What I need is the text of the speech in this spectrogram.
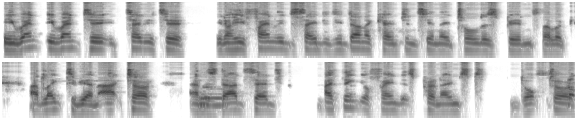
he went he went to tell you to you know he finally decided he'd done accountancy, and they told his parents that look, I'd like to be an actor, and mm. his dad said, I think you'll find it's pronounced doctor.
